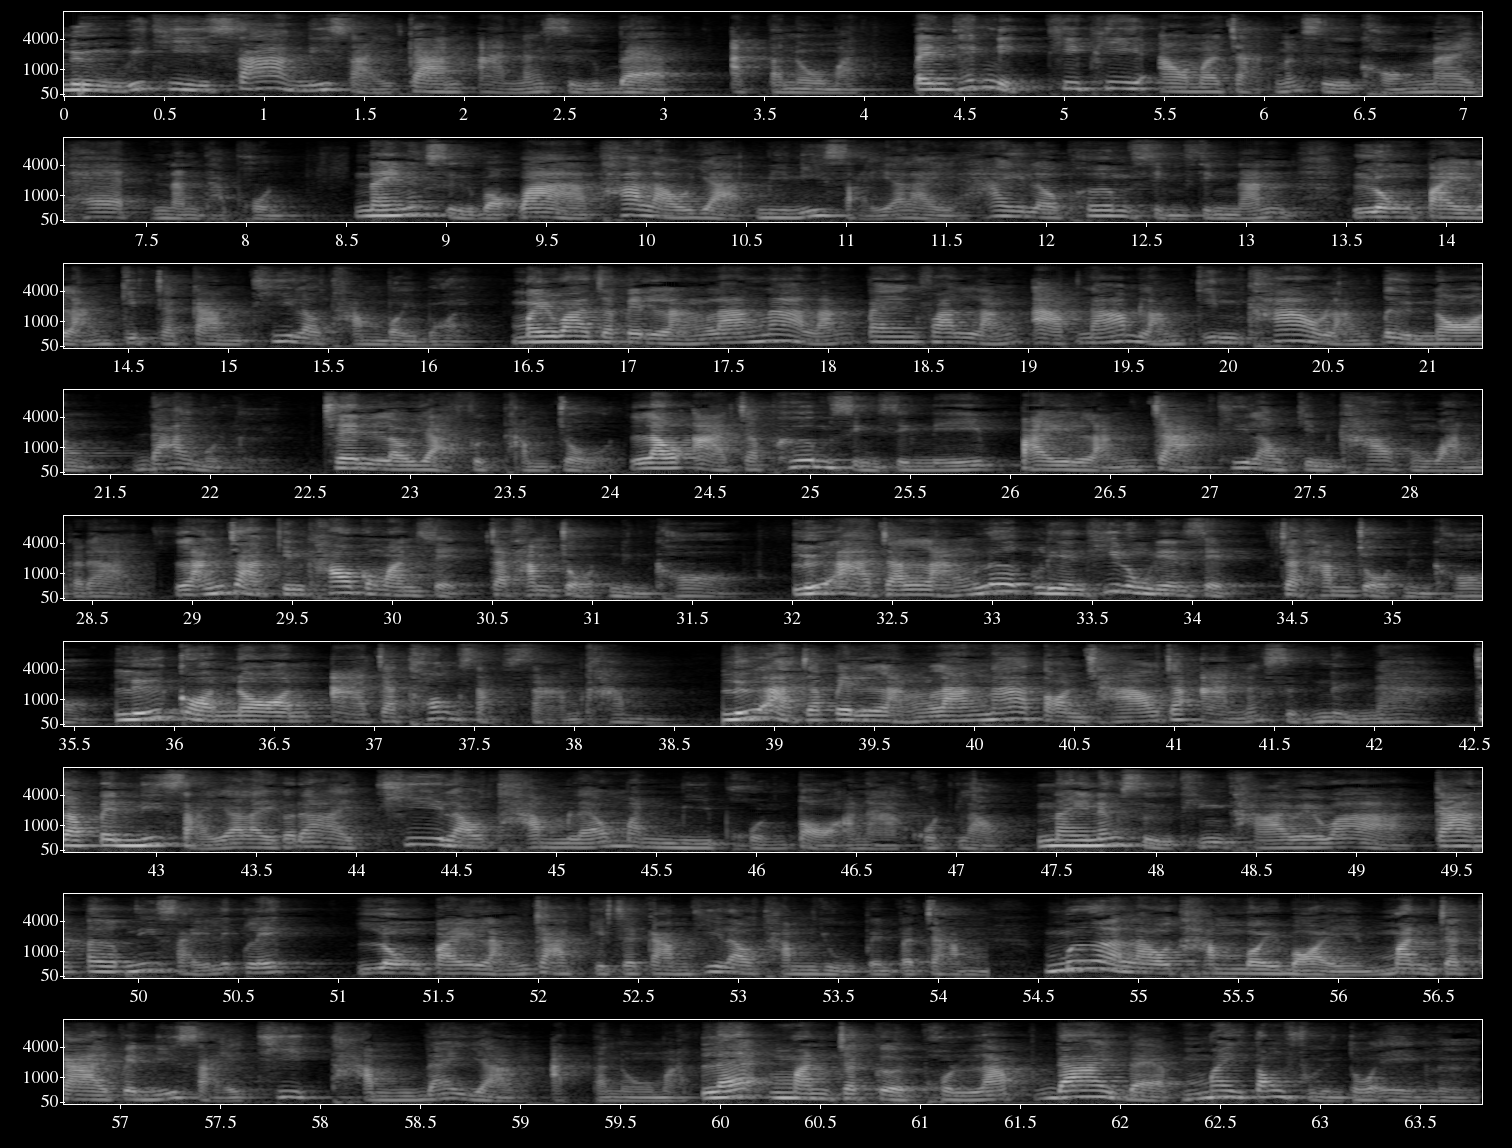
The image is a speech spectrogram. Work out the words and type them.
1. วิธีสร้างนิสัยการอ่านหนังสือแบบอัตโนมัติ เป็นเทคนิคที่พี่เอามาจากหนังสือของนายแพทย์นันทพล ในหนังสือบอกว่าถ้าเราอยากมีนิสัยอะไร ให้เราเพิ่มสิ่งสิ่งนั้น ลงไปหลังกิจกรรมที่เราทำบ่อยๆ ไม่ว่าจะเป็นหลังล้างหน้าหลังแปรงฟันหลังอาบน้ำหลังกินข้าวหลังตื่นนอนได้หมดเลย เช่นเราอยากฝึกทำโจทย์ เราอาจจะเพิ่มสิ่งสิ่งนี้ไปหลังจากที่เรากินข้าวกลางวันก็ได้ หลังจากกินข้าวกลางวันเสร็จจะทำโจทย์หนึ่งข้อ หรืออาจจะหลังเลิกเรียนที่โรงเรียนเสร็จจะทำโจทย์หนึ่งข้อ หรือก่อนนอนอาจจะท่องศัพท์สามคำหรืออาจจะเป็นหลังล้างหน้าตอนเช้าจะอ่านหนังสือหนึ่งหน้า จะเป็นนิสัยอะไรก็ได้ ที่เราทำแล้วมันมีผลต่ออนาคตเรา ในหนังสือทิ้งท้ายไว้ว่า การเติมนิสัยเล็ก ลงไปหลังจากกิจกรรมที่เราทำอยู่เป็นประจำ เมื่อเราทำบ่อยๆ มันจะกลายเป็นนิสัยที่ทำได้อย่างอัตโนมัติ และมันจะเกิดผลลัพธ์ได้แบบไม่ต้องฝืนตัวเองเลย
